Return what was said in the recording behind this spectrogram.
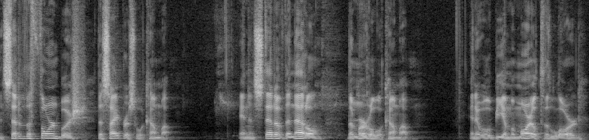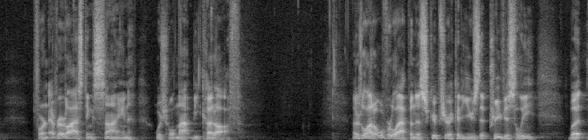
Instead of the thorn bush, the cypress will come up, and instead of the nettle, the myrtle will come up. And it will be a memorial to the Lord for an everlasting sign which will not be cut off. There's a lot of overlap in this scripture. I could have used it previously, but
